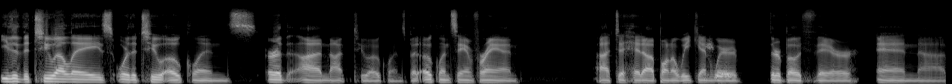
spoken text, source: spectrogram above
either the two LAs or the two Oaklands, or the, uh, not two Oaklands, but Oakland, San Fran, uh, to hit up on a weekend Sure. where they're both there, and uh,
